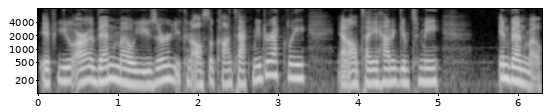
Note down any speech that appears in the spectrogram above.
If you are a Venmo user, you can also contact me directly and I'll tell you how to give to me in Venmo.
